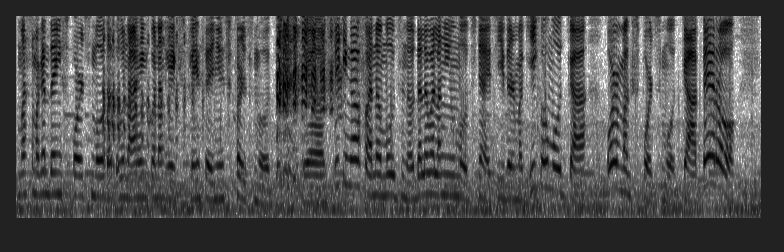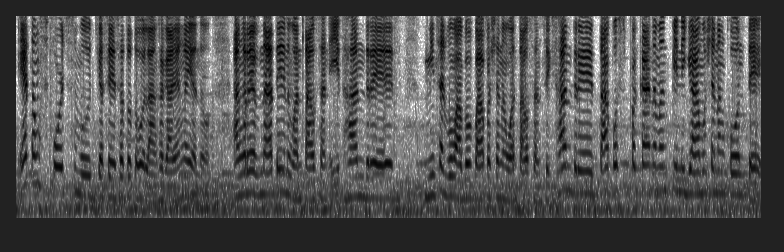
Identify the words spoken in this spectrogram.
mas maganda yung sports mode at unahin ko nang i-explain sa inyo yung sports mode. Yun. Speaking of ano modes no, dalawa lang yung modes niya. It's either mag-eco mode ka or mag-sports mode ka. Pero etong sports mode kasi sa totoo lang kagaya ngayon no, ang rev natin 1,800 minsan bumababa pa siya ng 1,600 tapos pagka naman piniga mo siya ng konti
